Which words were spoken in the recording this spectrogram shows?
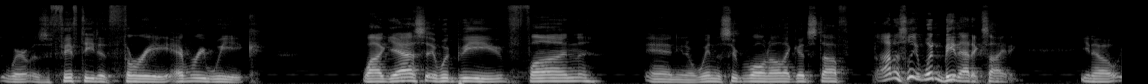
where it was 50 to 3 every week, while yes, it would be fun and, you know, win the Super Bowl and all that good stuff, honestly, it wouldn't be that exciting you know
